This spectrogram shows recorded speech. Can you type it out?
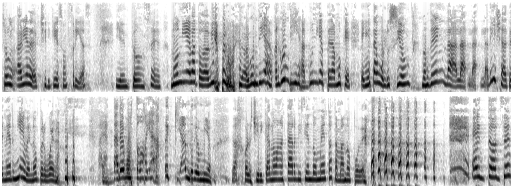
son áreas de Chiriquí que son frías. Y entonces, no nieva todavía, pero bueno, algún día, algún día, algún día esperamos que en esta evolución nos den la, la, la, dicha de tener nieve, ¿no? Pero bueno, allá estaremos todos allá esquiando, Dios mío. Ah, los chiricanos van a estar diciendo meto hasta más no poder. entonces,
